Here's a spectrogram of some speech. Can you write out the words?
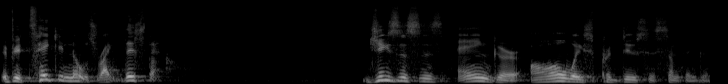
If you're taking notes, write this down. Jesus' anger always produces something good.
